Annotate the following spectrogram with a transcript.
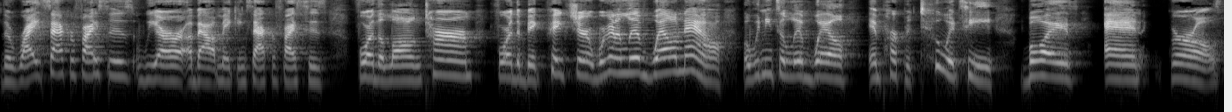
the right sacrifices. We are about making sacrifices for the long term, for the big picture. We're going to live well now, but we need to live well in perpetuity, boys and girls.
